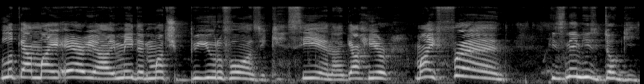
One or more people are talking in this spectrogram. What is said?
Look at my area I made it much beautiful as you can see and I got here my friend His name is Doggy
